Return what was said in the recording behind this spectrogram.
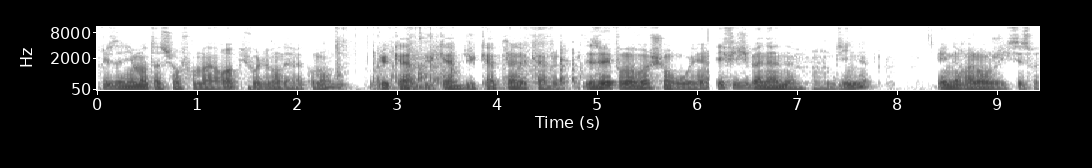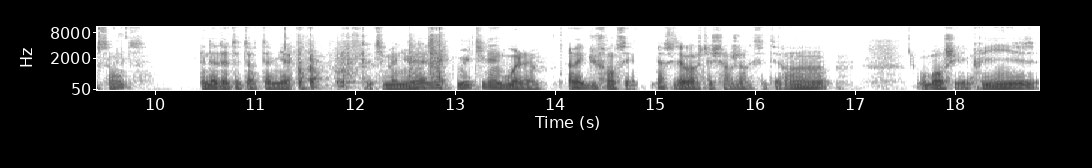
prise d'alimentation au format Europe, il faut le demander à la commande, du câble, du câble, du câble, plein de câbles. Désolé pour ma voix, je suis enroué. Les fiches bananes DIN et une rallonge XC60, un adaptateur Tamiya, petit manuel multilingual avec du français. Merci d'avoir acheté chargeur, etc. Vous branchez les prises,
